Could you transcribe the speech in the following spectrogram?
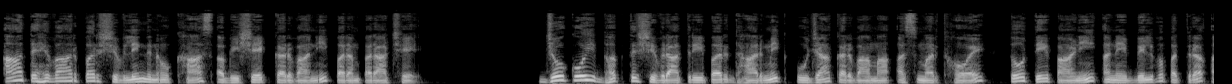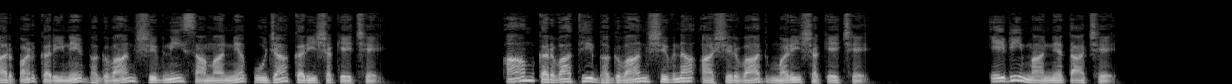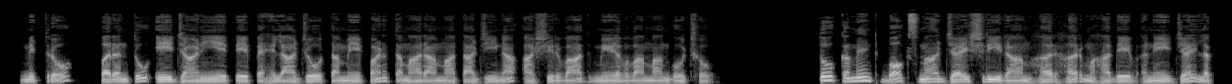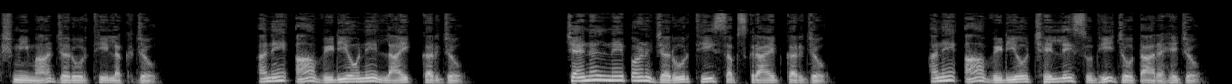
આ તહેવાર પર શિવલિંગનો ખાસ અભિષેક કરવાની પરંપરા છે. જો કોઈ ભક્ત શિવરાત્રી પર ધાર્મિક પૂજા કરવામાં અસમર્થ હોય, તો તે પાણી અને બિલ્વપત્ર અર્પણ કરીને ભગવાન શિવની સામાન્ય પૂજા કરી શકે છે. આમ કરવાથી ભગવાન શિવના આશીર્વાદ મળી શકે છે. એવી માન્યતા છે. મિત્રો પરંતુ એ જાણીએ તે પહેલા જો તમે પણ તમારા માતાજીના આશીર્વાદ મેળવવા માંગો છો. તો કમેન્ટ બોક્સમાં જય શ્રી રામ, હર હર મહાદેવ અને જય લક્ષ્મીમાં જરૂરથી લખજો. અને આ વિડિયોને લાઇક કરજો. ચેનલને પણ જરૂરથી સબસ્ક્રાઇબ કરજો. અને આ વિડિયો છેલ્લે સુધી જોતા રહેજો.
